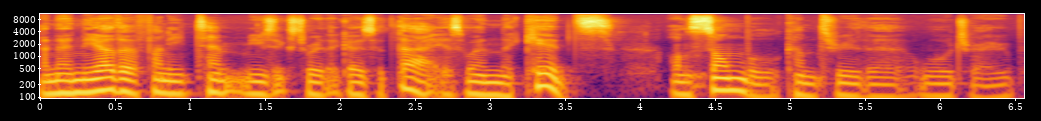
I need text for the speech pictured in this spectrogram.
And then the other funny temp music story that goes with that is when the kids ensemble come through the wardrobe.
